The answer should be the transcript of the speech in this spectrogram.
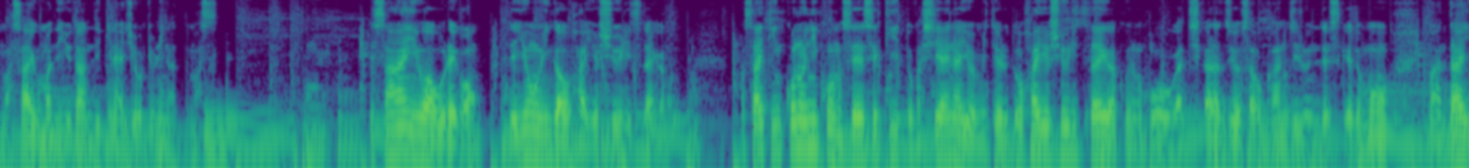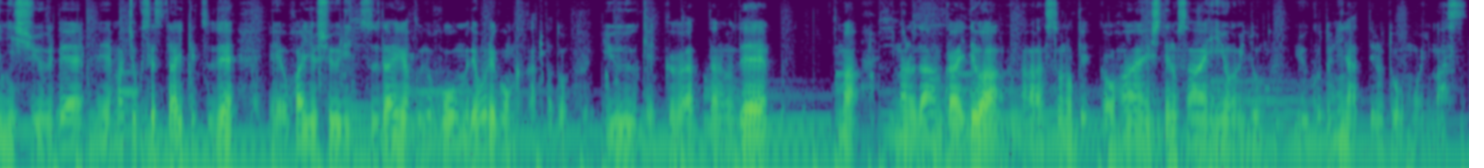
まあ、最後まで油断できない状況になってます。で3位はオレゴンで4位がオハイオ州立大学最近この2校の成績とか試合内容を見てるとオハイオ州立大学の方が力強さを感じるんですけれども、まあ、第2週で、えー、まあ、直接対決で、えー、オハイオ州立大学のホームでオレゴンが勝ったという結果があったので、まあ、今の段階ではあその結果を反映しての3位4位ということになっていると思います。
